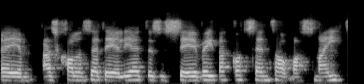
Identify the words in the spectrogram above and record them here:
um, as Colin said earlier, there's a survey that got sent out last night.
